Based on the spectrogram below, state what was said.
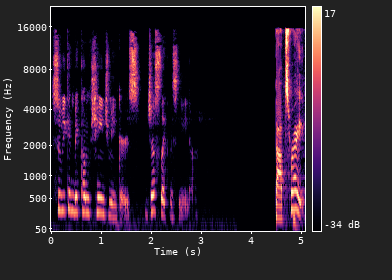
so we can become change makers, just like Miss Nina. That's right.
